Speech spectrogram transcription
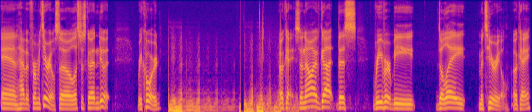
and have it for material. So let's just go ahead and do it. Record. Okay, so now I've got this reverby delay material, okay?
